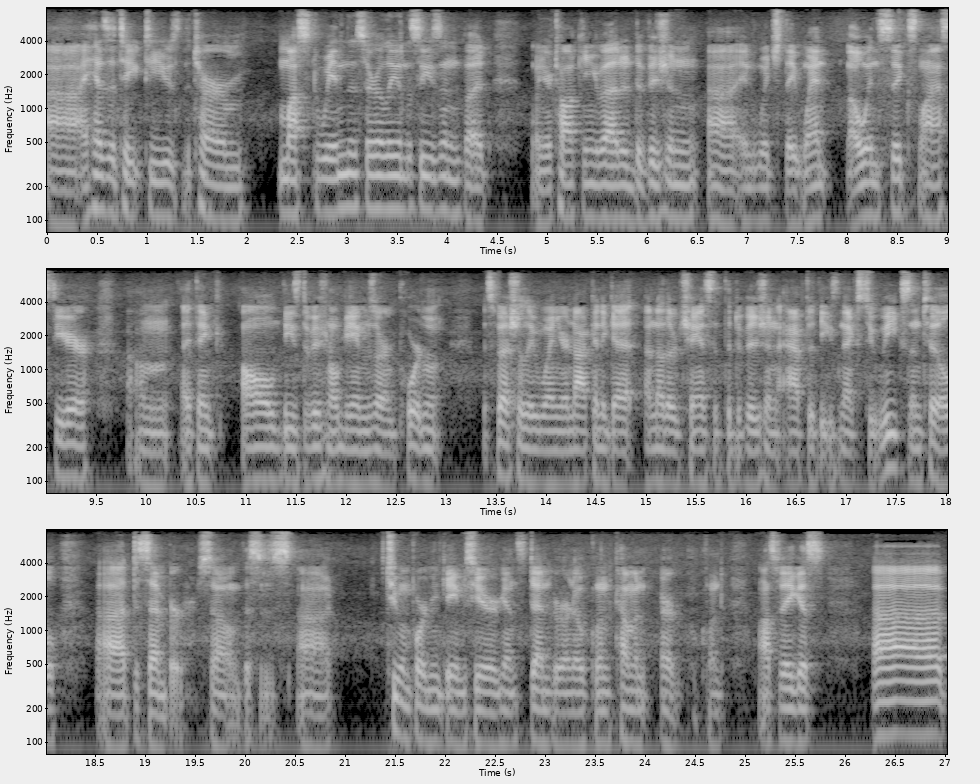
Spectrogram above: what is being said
uh, I hesitate to use the term must win this early in the season, but when you're talking about a division uh, in which they went 0 6 last year. Um, I think all these divisional games are important, especially when you're not going to get another chance at the division after these next two weeks until uh, December. So this is uh, two important games here against Denver and Oakland coming, or Oakland, Las Vegas. Uh,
